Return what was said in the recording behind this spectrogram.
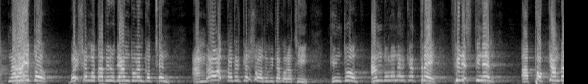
আপনারাই তো বৈষম্যতা বিরোধী আন্দোলন করছেন, আমরাও আপনাদেরকে সহযোগিতা করেছি। কিন্তু আন্দোলনের ক্ষেত্রে ফিলিস্তিনের পক্ষে আমরা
